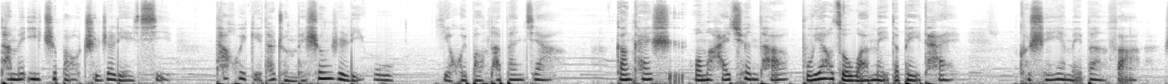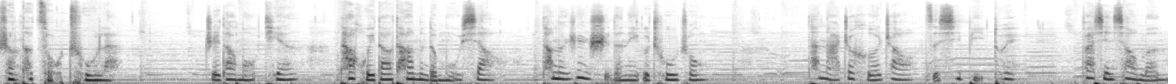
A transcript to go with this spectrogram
他们一直保持着联系，他会给他准备生日礼物，也会帮他搬家。刚开始，我们还劝他不要做完美的备胎，可谁也没办法。让他走出来，直到某天，他回到他们的母校，他们认识的那个初中。他拿着合照仔细比对，发现校门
